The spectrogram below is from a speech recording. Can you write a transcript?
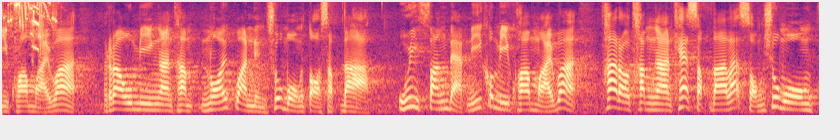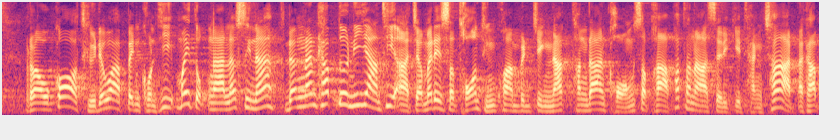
มีความหมายว่า เรามีงานทำน้อยกว่า 1 ชั่วโมงต่อสัปดาห์ อุ้ยฟังแบบนี้ก็มีความหมายว่า ถ้าเราทำงานแค่สัปดาห์ละ 2 ชั่วโมง เราก็ถือได้ว่าเป็นคนที่ไม่ตกงานแล้วสินะ ดังนั้นครับด้วยนิยามที่อาจจะไม่ได้สะท้อนถึงความเป็นจริงนัก ทางด้านของสภาพัฒนาเศรษฐกิจแห่งชาตินะครับ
